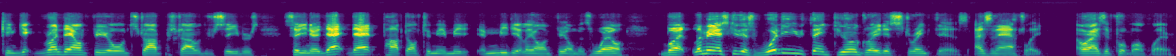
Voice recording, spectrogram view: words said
Can get run down field, stride for stride with receivers. So you know that that popped off to me imme- immediately on film as well. But let me ask you this: What do you think your greatest strength is as an athlete or as a football player?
